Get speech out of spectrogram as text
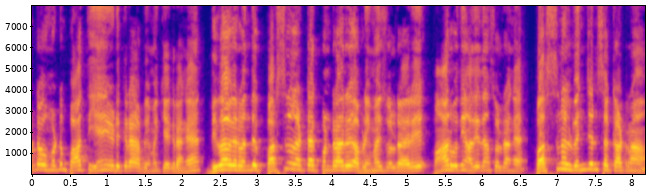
போட்டோவை மட்டும் பார்த்து ஏன் எடுக்கிற அப்படிங்கிற மாதிரி கேக்குறாங்க. திவாகர் வந்து பர்சனல் அட்டாக் பண்றாரு அப்படிங்கிற மாதிரி சொல்றாரு. பார்வதியும் அதே தான் சொல்றாங்க. பர்சனல் வெஞ்சன்ஸை காட்டுறான்.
